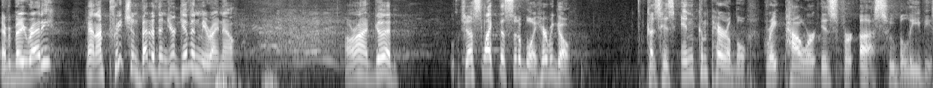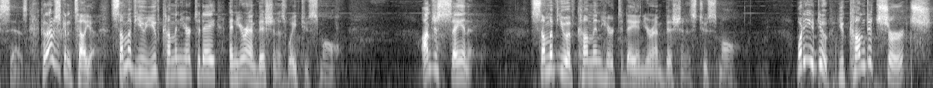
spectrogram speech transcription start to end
Everybody ready? Man, I'm preaching better than you're giving me right now. All right, good. Just like this little boy. Here we go. Because his incomparable great power is for us who believe, he says. Because I'm just going to tell you, some of you, you've come in here today and your ambition is way too small. I'm just saying it. Some of you have come in here today and your ambition is too small. What do you do? You come to church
